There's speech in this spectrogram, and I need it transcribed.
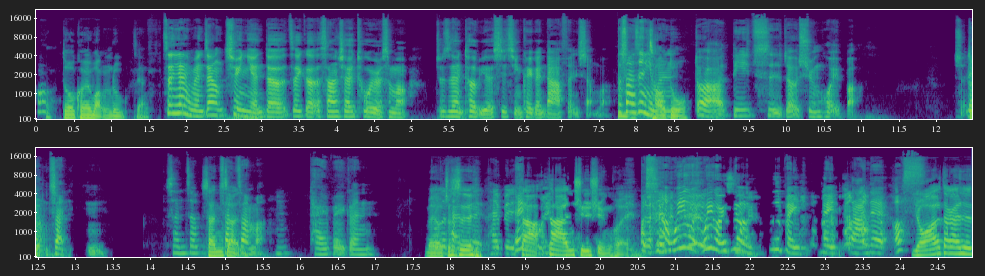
哦、多亏网路这样。所以像你们这样，去年的这个 Sunshine Tour 有什么就是很特别的事情可以跟大家分享吗？这、嗯、算是你们超多。对啊，第一次的巡回吧，是两站，嗯，三站，三站，三站嘛，嗯。台北跟没有，就是台北大大安区巡回。哦，是啊，我以为我以为是有，就是北北南的哦。有啊，大概是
